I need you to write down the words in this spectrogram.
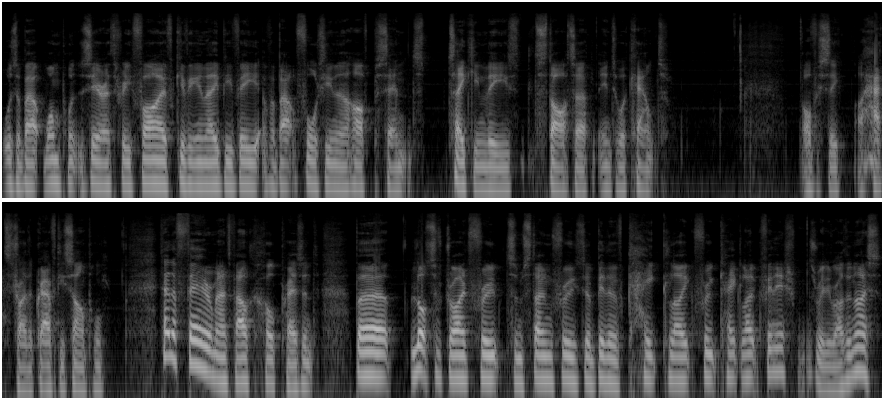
was about 1.035, giving an ABV of about 14.5%, taking the starter into account. Obviously, I had to try the gravity sample. It had a fair amount of alcohol present, but lots of dried fruit, some stone fruit, a bit of cake-like, fruit cake-like finish. It's really rather nice.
